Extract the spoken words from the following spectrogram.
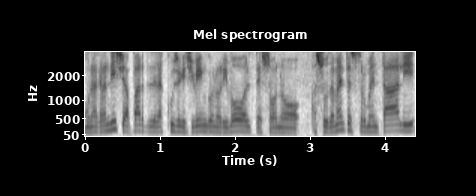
una grandissima parte delle accuse che ci vengono rivolte sono assolutamente strumentali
